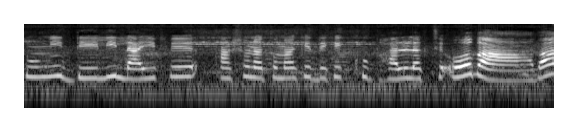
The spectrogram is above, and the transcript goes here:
তুমি ডেলি লাইফে আসো না তোমাকে দেখে খুব ভালো লাগছে। ও বাবা!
